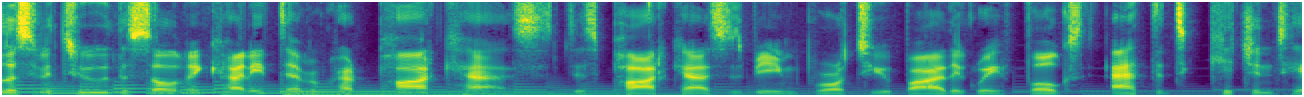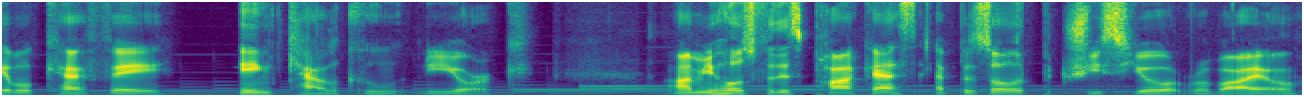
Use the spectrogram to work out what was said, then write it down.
listening to the Sullivan County Democrat Podcast. This podcast is being brought to you by the great folks at the Kitchen Table Cafe in Callicoon, New York. I'm your host for this podcast episode, Patricio Robayo.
